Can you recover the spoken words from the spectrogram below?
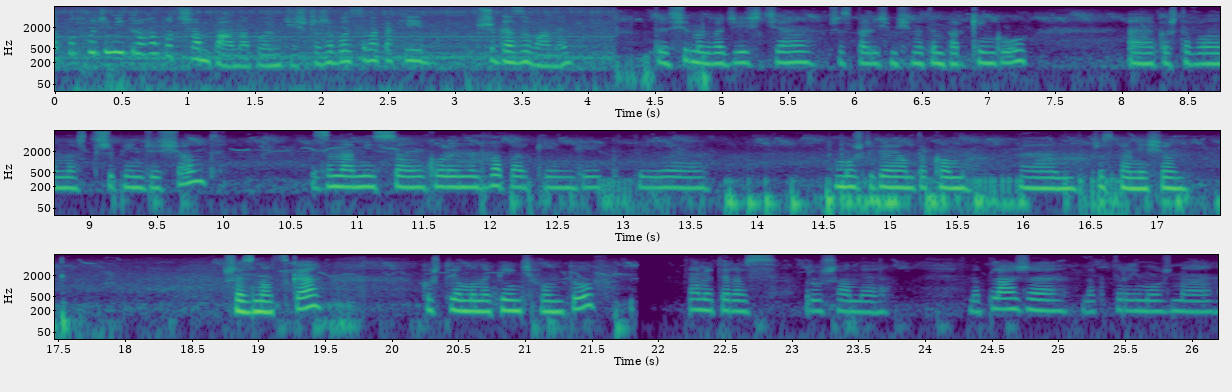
a podchodzi mi trochę pod szampana, powiem Ci szczerze, bo jest chyba taki przygazowany. To jest 7,20. Przespaliśmy się na tym parkingu. Kosztowało nas 3,50. Za nami są kolejne dwa parkingi, które umożliwiają taką em, przespanie się przez nockę. Kosztują one 5 funtów. A my teraz ruszamy na plażę, na której można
